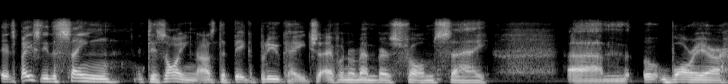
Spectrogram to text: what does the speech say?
it's basically the same design as the big blue cage that everyone remembers from, say, um, Warrior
